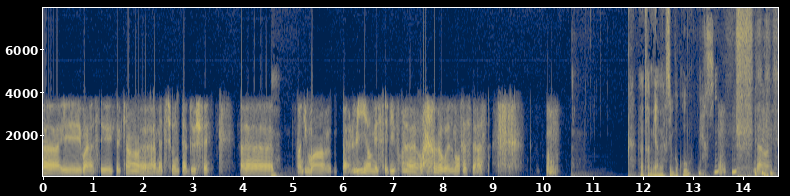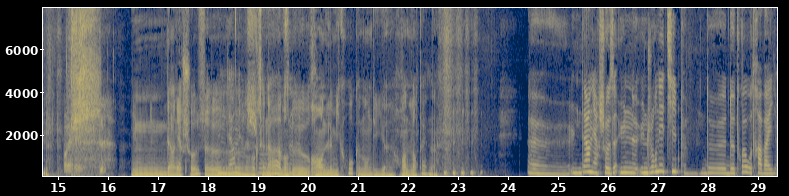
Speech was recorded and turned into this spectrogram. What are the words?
Euh, et voilà, c'est quelqu'un euh, à mettre sur une table de chevet. Euh, enfin, du moins, pas lui, hein, mais ses livres, heureusement, ça sert à ça. Très bien, merci beaucoup. Merci. Ben, ouais, une dernière chose, Une dernière Roxana, chose. avant de rendre le micro, comme on dit, euh, rendre l'antenne. Euh, une dernière chose, une, une journée type de, de toi au travail,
